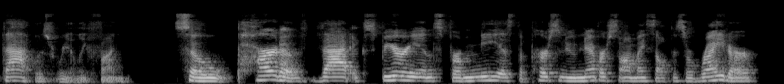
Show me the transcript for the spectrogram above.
that was really fun so part of that experience for me as the person who never saw myself as a writer,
